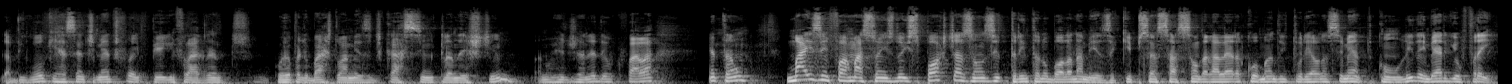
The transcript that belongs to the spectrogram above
Gabigol, que recentemente foi pego em flagrante, correu para debaixo de uma mesa de cassino clandestino, lá no Rio de Janeiro, deu o que falar. Então, mais informações do esporte às 11:30 h 30 no Bola na Mesa. Equipe Sensação da Galera, comando Ituriel Nascimento, com o Lindenberg e o Frei.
